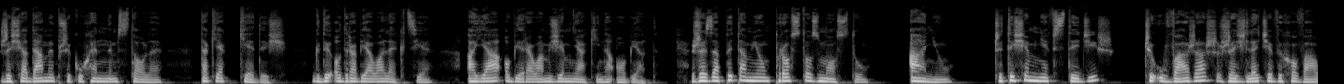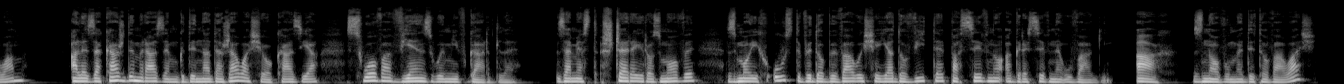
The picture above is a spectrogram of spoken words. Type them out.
że siadamy przy kuchennym stole, tak jak kiedyś, gdy odrabiała lekcje, a ja obierałam ziemniaki na obiad. Że zapytam ją prosto z mostu: Aniu, czy ty się mnie wstydzisz? Czy uważasz, że źle cię wychowałam? Ale za każdym razem, gdy nadarzała się okazja, słowa więzły mi w gardle. Zamiast szczerej rozmowy, z moich ust wydobywały się jadowite, pasywno-agresywne uwagi. Ach, znowu medytowałaś?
